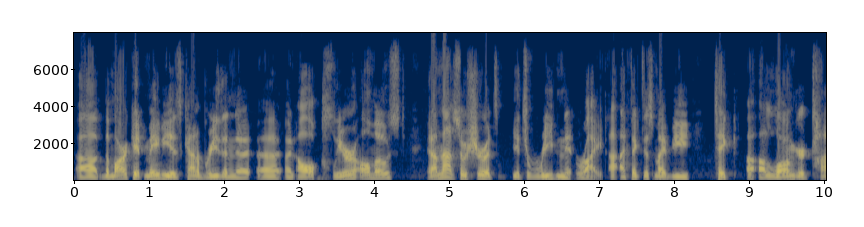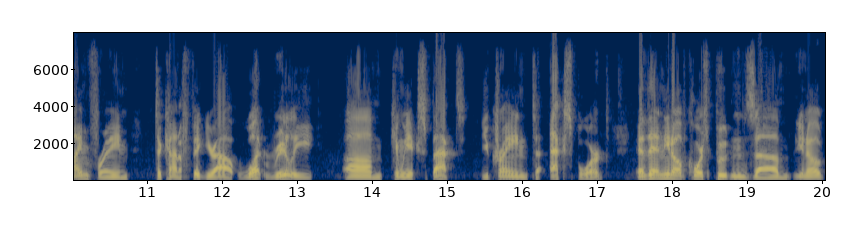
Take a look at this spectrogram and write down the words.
Uh, the market maybe is kind of breathing a, an all clear almost, and I'm not so sure it's it's reading it right. I, I think this might be take a, a, longer time frame to kind of figure out what really um, can we expect Ukraine to export, and then you know of course Putin's um, you know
